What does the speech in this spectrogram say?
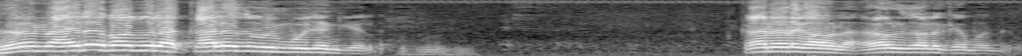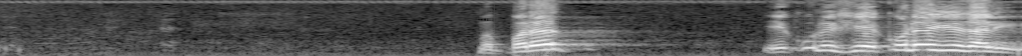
धरण राहिलंच बाजूला. कालच भूमिपूजन केलं. कानडगावला राहुल तालुक्यामध्ये. मग परत एकोणीसशे एकोणऐंशी साली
